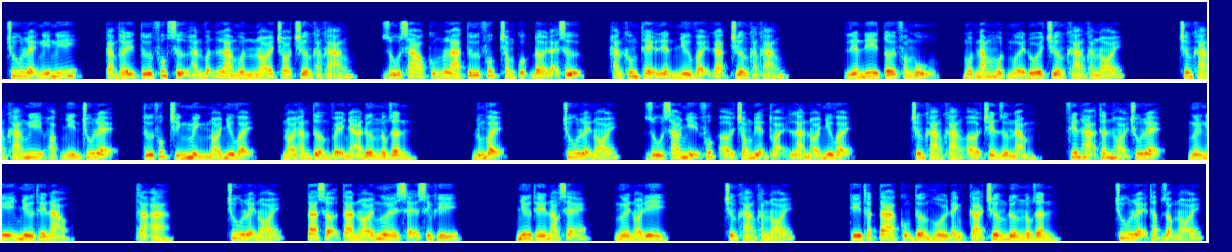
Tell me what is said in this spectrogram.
Chu lệ nghĩ nghĩ, cảm thấy tứ phúc sự hắn vẫn là muốn nói cho trương kháng kháng, dù sao cũng là tứ phúc trong cuộc đời đại sự, hắn không thể liền như vậy gạt trương kháng kháng. Liền đi tới phòng ngủ, một năm một mười đối trương kháng kháng nói. Trương kháng kháng nghi hoặc nhìn Chu lệ, tứ phúc chính mình nói như vậy, nói hắn tưởng về nhà đương nông dân. Đúng vậy. Chu lệ nói, dù sao nhị phúc ở trong điện thoại là nói như vậy. Trương kháng kháng ở trên giường nằm, phiên hạ thân hỏi Chu lệ, người nghĩ như thế nào? Ta a. Chu lệ nói, ta sợ ta nói ngươi sẽ sinh khí. Như thế nào sẽ, ngươi nói đi. Trương kháng kháng nói. Kỳ thật ta cũng tưởng hồi đánh cá trương đương nông dân. Chu lệ thấp giọng nói.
